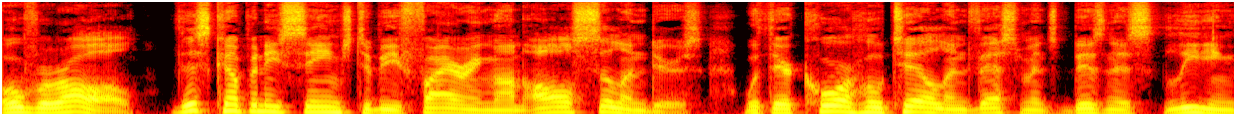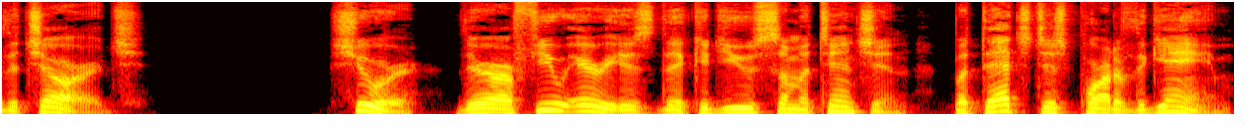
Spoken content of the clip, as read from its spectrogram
Overall, this company seems to be firing on all cylinders, with their core hotel investments business leading the charge. Sure, there are a few areas that could use some attention, but that's just part of the game.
